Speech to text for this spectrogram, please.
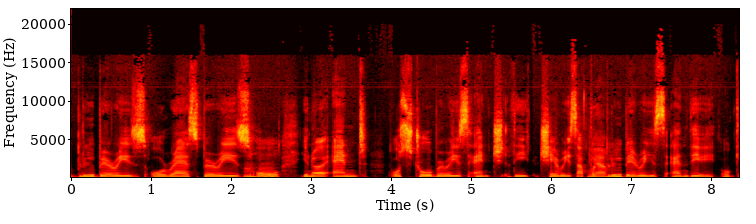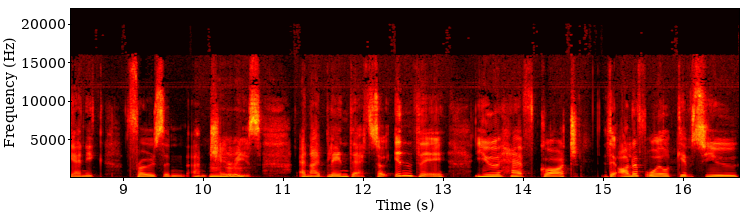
blueberries or raspberries, or you know, and or strawberries and ch- the cherries. I put Yeah. blueberries and the organic frozen um, cherries, and I blend that. So in there, you have got the olive oil gives you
